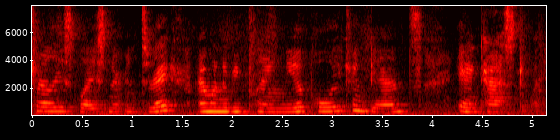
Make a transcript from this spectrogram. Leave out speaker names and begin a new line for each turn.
Shirley Spleisner and today I'm going to be playing Neapolitan Dance and Castaway.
